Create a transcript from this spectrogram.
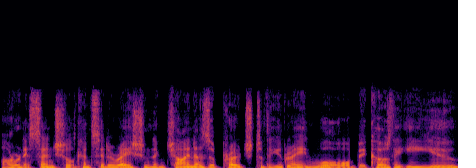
are an essential consideration in China's approach to the Ukraine war because the EU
